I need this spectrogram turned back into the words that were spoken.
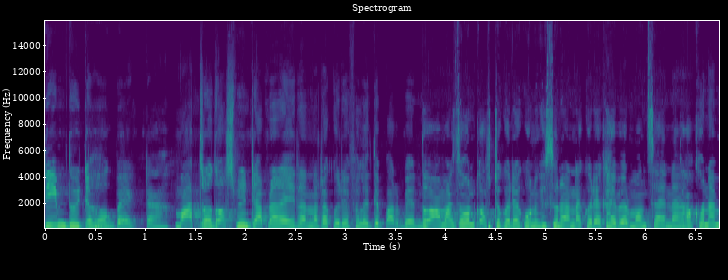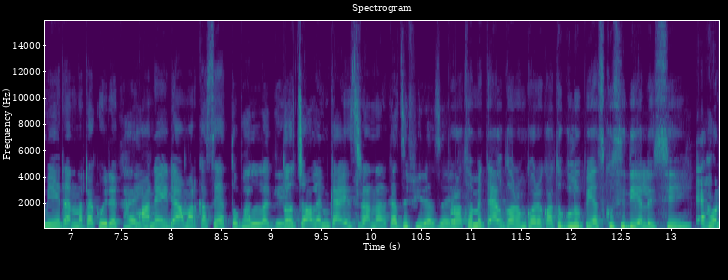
ডিম দুইটা হোক বা একটা। মাত্র দশ মিনিটে আপনারা এই রান্নাটা করে ফেলাইতে পারবেন। তো আমার যখন কষ্ট করে কোনো কিছু রান্না করে খাইবার মন চায় না তখন আমি এই রান্নাটা করে খাই। মানে এটা আমার কাছে এত ভালো লাগে। তো চলেন গাইস রান্নার কাছে ফিরা যায় প্রথমে তেল গরম করে কতগুলো পেঁয়াজ কুচি দিয়ে লইছি। এখন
